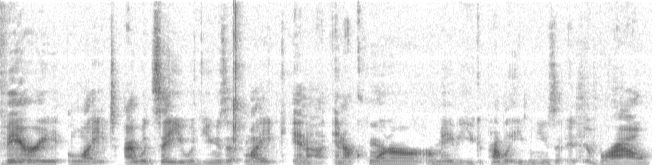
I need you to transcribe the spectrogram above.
very light. I would say you would use it like in a inner corner or maybe you could probably even use it at your brow.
